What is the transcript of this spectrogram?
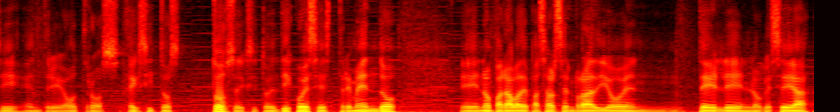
¿sí? entre otros éxitos. Todos éxitos. El disco ese es tremendo. Eh, no paraba de pasarse en radio, en tele, en lo que sea.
